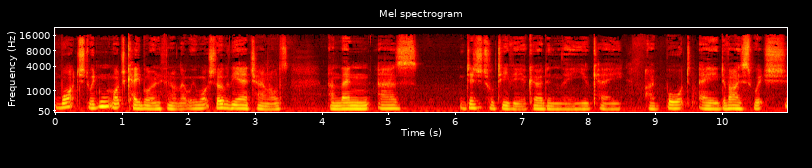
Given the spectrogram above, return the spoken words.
watched, we didn't watch cable or anything like that, we watched over the air channels, and then as digital TV occurred in the UK, I bought a device which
